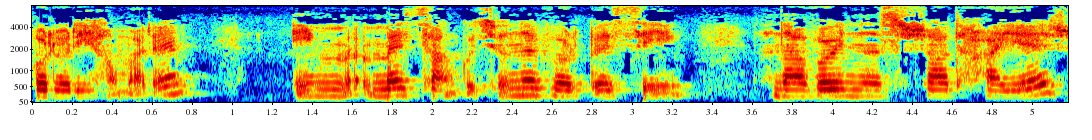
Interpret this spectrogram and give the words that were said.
բոլորի համար է, իմ մեծ ցանկությունն է, որպեսի հնարավորինս շատ հայեր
